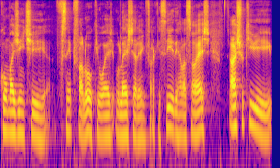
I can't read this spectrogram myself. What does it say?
como a gente sempre falou que o, Leste era enfraquecido em relação ao Oeste. Acho que,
